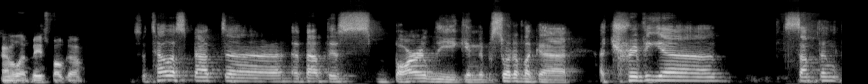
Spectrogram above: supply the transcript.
kind of let baseball go. So tell us about uh, about this bar league, and it was sort of like a a trivia something.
